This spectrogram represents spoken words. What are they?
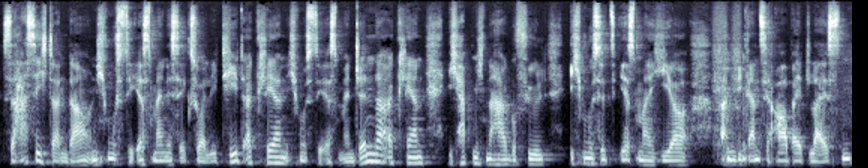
saß ich dann da und ich musste erst meine Sexualität erklären, ich musste erst mein Gender erklären. Ich habe mich nachher gefühlt, ich muss jetzt erstmal hier ähm, die ganze Arbeit leisten,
